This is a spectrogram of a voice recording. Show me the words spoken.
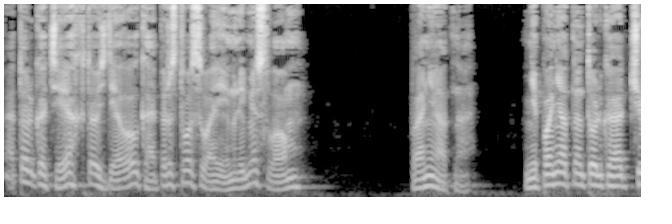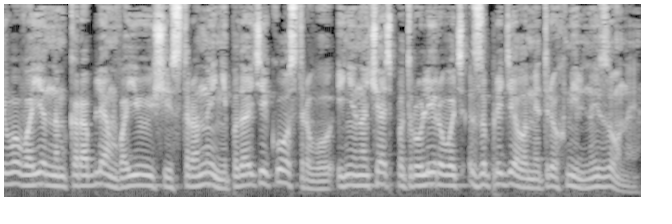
а только тех, кто сделал каперство своим ремеслом». «Понятно. Непонятно только, от чего военным кораблям воюющей страны не подойти к острову и не начать патрулировать за пределами трехмильной зоны».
